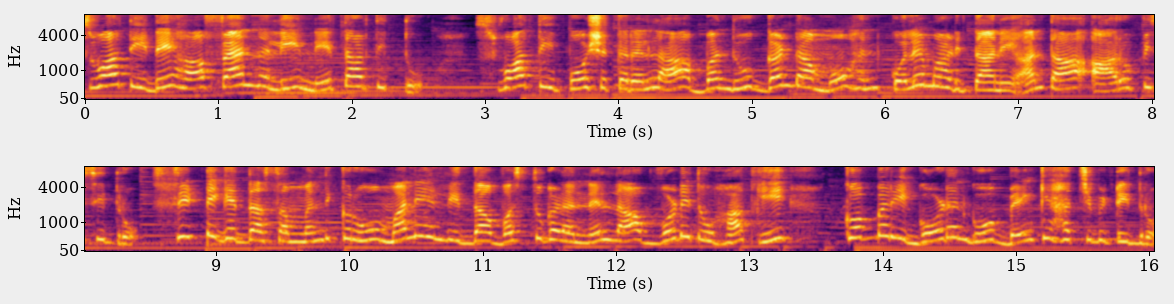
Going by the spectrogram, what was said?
ಸ್ವಾತಿ ದೇಹ ಫ್ಯಾನ್ನಲ್ಲಿ ನೇತಾಡ್ತಿತ್ತು. ಸ್ವಾತಿ ಪೋಷಕರೆಲ್ಲ ಬಂದು ಗಂಡ ಮೋಹನ್ ಕೊಲೆ ಮಾಡಿದ್ದಾನೆ ಅಂತ ಆರೋಪಿಸಿದ್ರು. ಸಿಟ್ಟಿಗೆದ್ದ ಸಂಬಂಧಿಕರು ಮನೆಯಲ್ಲಿದ್ದ ವಸ್ತುಗಳನ್ನೆಲ್ಲ ಒಡೆದು ಹಾಕಿ ಕೊಬ್ಬರಿ ಗೋಡನ್ಗೂ ಬೆಂಕಿ ಹಚ್ಚಿಬಿಟ್ಟಿದ್ರು.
